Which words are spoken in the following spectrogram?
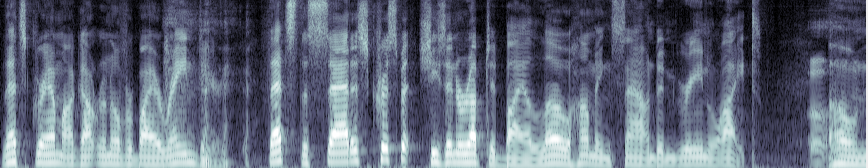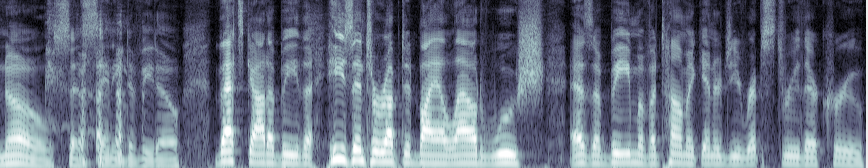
That's Grandma got run over by a reindeer. That's the saddest Christmas. She's interrupted by a low humming sound and green light. Oh no, says Sandy DeVito. That's gotta be the. He's interrupted by a loud whoosh as a beam of atomic energy rips through their crew,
